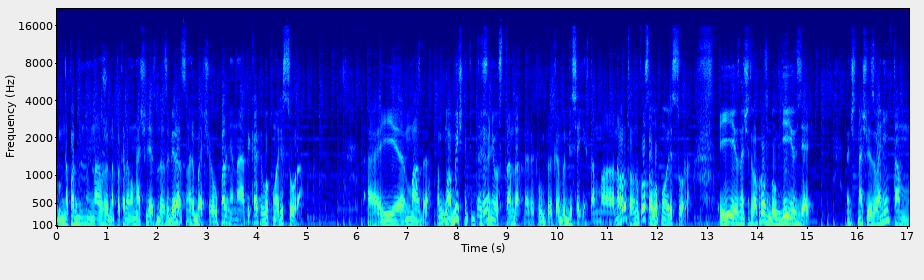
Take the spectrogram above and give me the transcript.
на, ну, на, уже на, когда мы начали туда забираться на рыбачью, у парня на пикапе лопнула рессора. и Mazda. Ну, обычный, то есть у него стандартная, как бы, как бы без всяких там наворотов, ну просто лопнула рессора. И, значит, вопрос был, где ее взять. Значит, начали звонить, там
